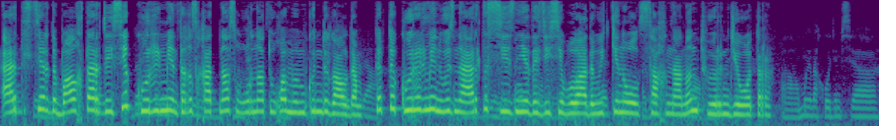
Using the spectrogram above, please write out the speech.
әртістерді балықтар десек көрермен тығыз қатынас орнатуға мүмкіндік алды. тіпті көрермен өзін әртіс сезінеді десе болады. өйткені ол сахнаның төрінде отыр. мы находимся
